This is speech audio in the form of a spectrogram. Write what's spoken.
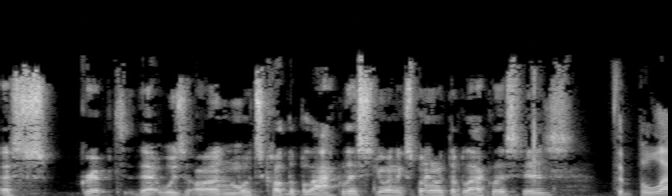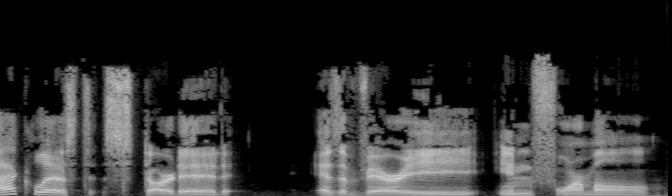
a script that was on what's called the Blacklist. Do you want to explain what the Blacklist is? The Blacklist started as a very informal,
